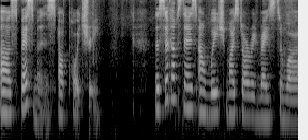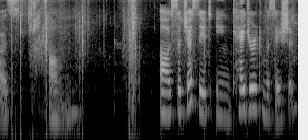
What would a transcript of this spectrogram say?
uh, specimens of poetry. The circumstance on which my story rests was um, uh, suggested in casual conversation.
